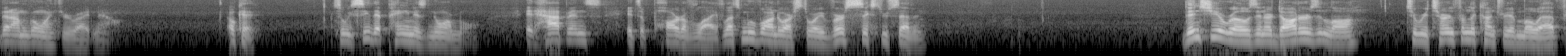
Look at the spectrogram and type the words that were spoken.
that I'm going through right now? Okay, so we see that pain is normal. It happens, it's a part of life. Let's move on to our story, verse 6 through 7. Then she arose and her daughters in law to return from the country of Moab,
